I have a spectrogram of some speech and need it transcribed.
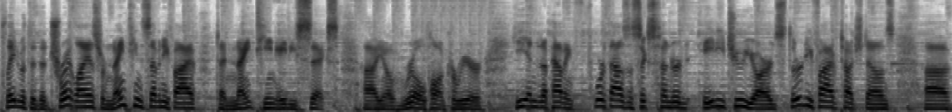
Played with the Detroit Lions from 1975 to 1986. Uh, you know, real long career. He ended up having 4,682 yards, 35 touchdowns. Uh,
